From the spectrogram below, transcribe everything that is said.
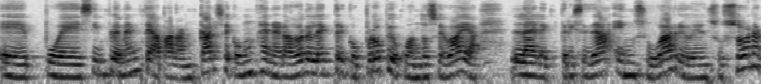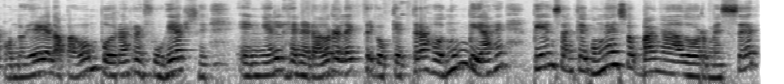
eh, pues simplemente apalancarse con un generador eléctrico propio cuando se vaya la electricidad en su barrio y en su zona. Cuando llegue el apagón podrá refugiarse en el generador eléctrico que trajo en un viaje. Piensan que con eso van a adormecer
